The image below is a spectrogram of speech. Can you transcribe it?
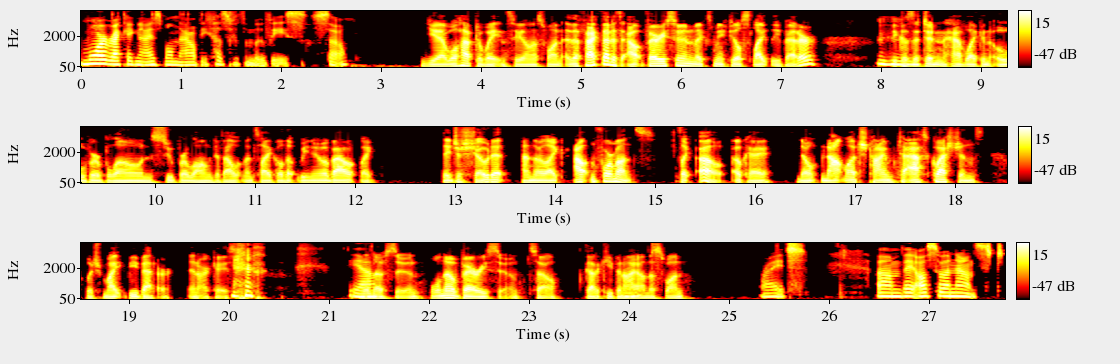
more recognizable now because of the movies. So. Yeah, we'll have to wait and see on this one. The fact that it's out very soon makes me feel slightly better because Mhm. it didn't have like an overblown, super long development cycle that we knew about. Like, they just showed it and they're like, out in four months. It's like, oh, okay. Nope, not much time to ask questions, which might be better in our case. yeah, We'll know soon. We'll know very soon. So, got to keep an eye on this one. right. Um, they also announced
